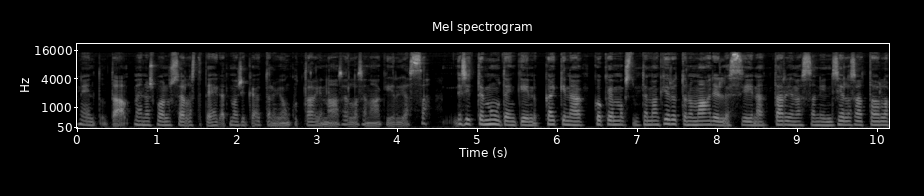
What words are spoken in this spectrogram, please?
niin tota, mä en olisi voinut sellaista tehdä, että mä olisin käyttänyt jonkun tarinaa sellaisena kirjassa. Ja sitten muutenkin kaikki nämä kokemukset, mitä mä oon kirjoittanut Mahdille siinä tarinassa, niin siellä saattaa olla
